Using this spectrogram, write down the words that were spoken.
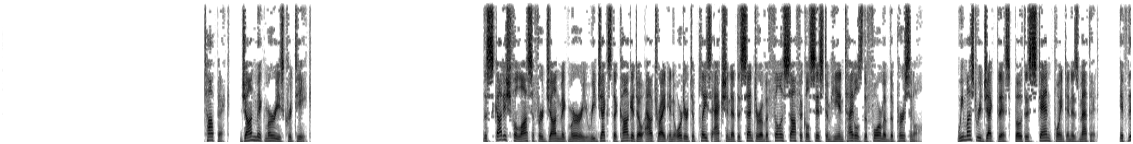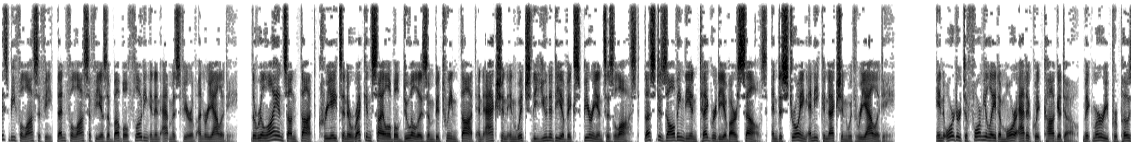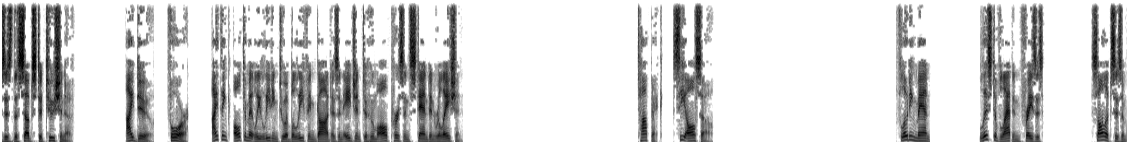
John Macmurray's critique The Scottish philosopher John Macmurray rejects the cogito outright in order to place action at the centre of a philosophical system he entitles the form of the personal. We must reject this, both as standpoint and as method. If this be philosophy, then philosophy is a bubble floating in an atmosphere of unreality. The reliance on thought creates an irreconcilable dualism between thought and action in which the unity of experience is lost, thus dissolving the integrity of ourselves, and destroying any connection with reality. In order to formulate a more adequate cogito, Macmurray proposes the substitution of I do for I think, ultimately leading to a belief in God as an agent to whom all persons stand in relation. Topic. See also Floating man List of Latin phrases Solipsism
